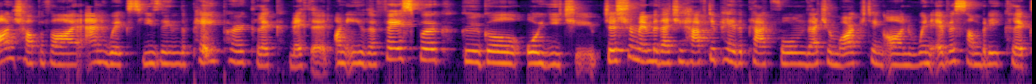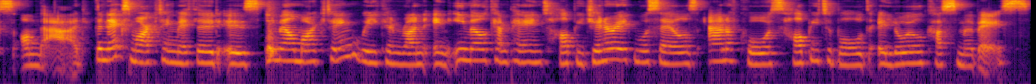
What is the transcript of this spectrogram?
on Shopify and Wix using the pay per click method on either Facebook, Google, or YouTube. Just remember that you have to pay the platform that you're marketing on whenever somebody clicks on the ad. The next marketing method is email marketing, where you can run an email campaign to help you generate more sales and, of course, help you to build a loyal customer base.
